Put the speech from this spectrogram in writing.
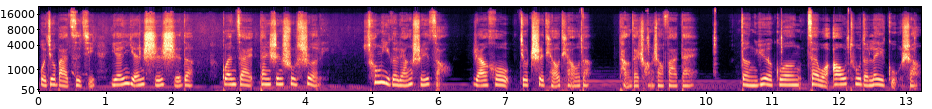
我就把自己严严实实的关在单身宿舍里，冲一个凉水澡，然后就赤条条的躺在床上发呆，等月光在我凹凸的肋骨上。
